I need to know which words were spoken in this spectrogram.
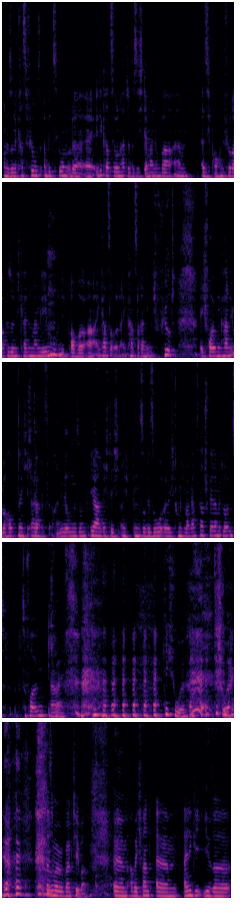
und so eine krasse Führungsambition oder äh, Integration hatte, dass ich der Meinung war, ähm, also ich brauche eine Führerpersönlichkeit in meinem Leben und ich brauche äh, einen Kanzler oder eine Kanzlerin, die mich führt, der ich folgen kann, überhaupt nicht. Ich glaube, das ist auch irgendwie ungesund. Ja, richtig. Und ich bin sowieso, äh, ich tue mich immer ganz, ganz schwer damit, Leuten zu, zu folgen. Ich ja. weiß. Die Schuhe. Die Schuhe, ja. Da sind wir beim Thema. Ähm, aber ich fand ähm, einige ihrer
